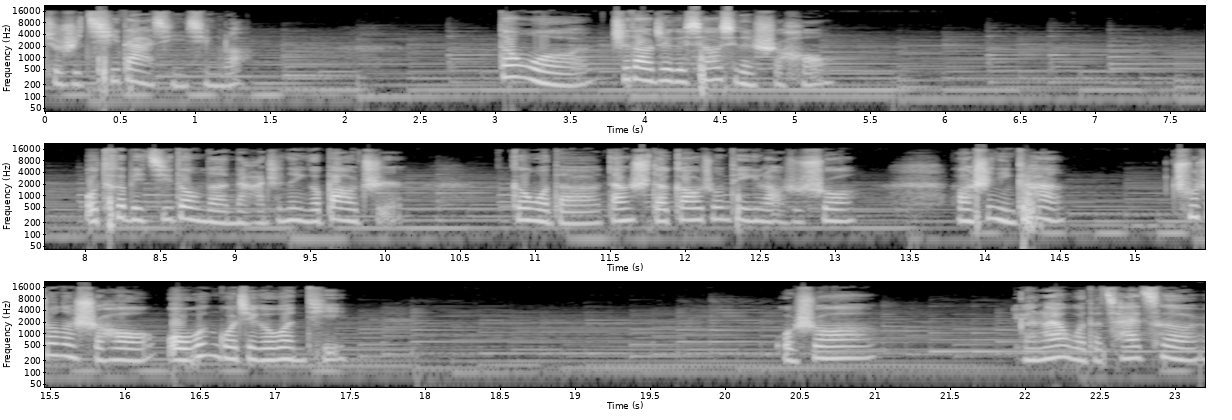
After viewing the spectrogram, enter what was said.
就是七大行星了。当我知道这个消息的时候，我特别激动的拿着那个报纸，跟我的当时的高中地理老师说：“老师，你看，初中的时候我问过这个问题。”我说：“原来我的猜测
